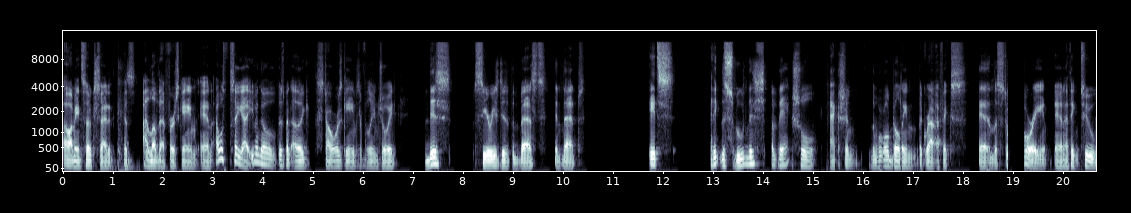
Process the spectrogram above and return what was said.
Oh, I mean, so excited because I love that first game. And I will say, yeah, even though there's been other Star Wars games I've really enjoyed, this series did the best in that it's I think the smoothness of the actual action, the world building, the graphics, and the story. And I think too,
